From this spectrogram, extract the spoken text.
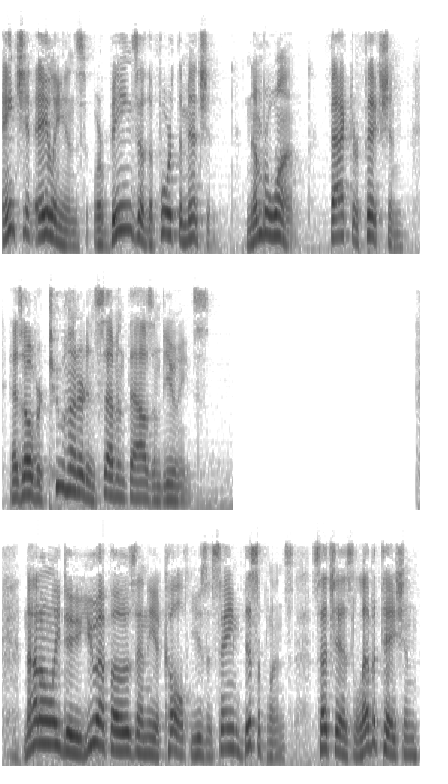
Ancient Aliens, or Beings of the Fourth Dimension, number one, Fact or Fiction, has over 207,000 viewings. Not only do UFOs and the occult use the same disciplines, such as levitation,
